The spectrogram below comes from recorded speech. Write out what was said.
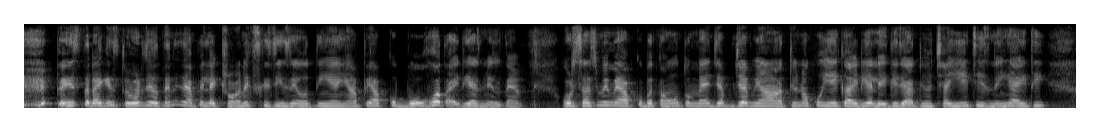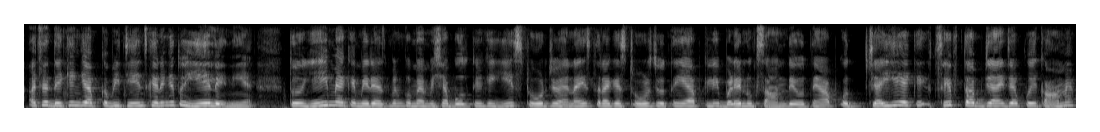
तो इस तरह के स्टोर जो होते हैं ना, जहाँ पे इलेक्ट्रॉनिक्स की चीज़ें होती हैं, यहाँ पे आपको बहुत आइडियाज़ मिलते हैं। और सच में मैं आपको बताऊँ तो मैं जब जब यहाँ आती हूँ ना, कोई एक आइडिया लेके जाती हूँ अच्छा ये चीज़ नहीं आई थी अच्छा देखेंगे आप कभी चेंज करेंगे तो ये लेनी है। तो यही मैं कि मेरे हस्बैंड को मैं हमेशा बोलती हूँ कि ये स्टोर जो है ना, इस तरह के स्टोर जो होते हैं, ये आपके लिए बड़े नुकसानदेह होते हैं। आपको चाहिए कि सिर्फ़ तब जाएँ जब कोई काम है।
